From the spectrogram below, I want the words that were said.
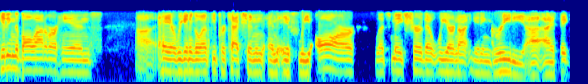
getting the ball out of our hands uh, hey, are we going to go empty protection? And if we are, let's make sure that we are not getting greedy. I, I think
